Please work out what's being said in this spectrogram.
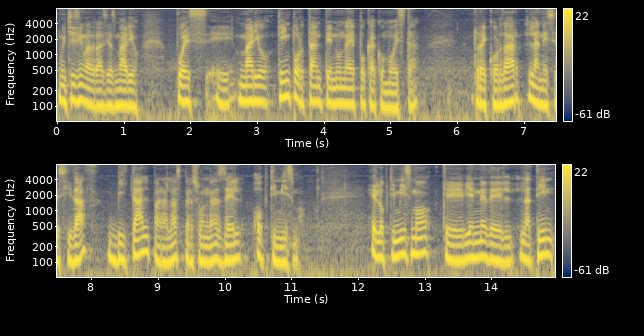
Muchísimas gracias, Mario. Pues, eh, Mario, qué importante en una época como esta recordar la necesidad vital para las personas del optimismo. El optimismo que viene del latín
